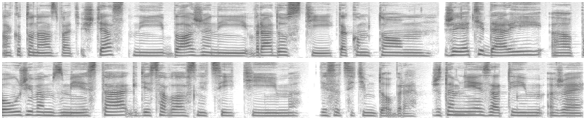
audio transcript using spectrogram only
ako to nazvať, šťastný, blažený, v radosti, v takom tom, že ja tie dary používam z miesta, kde sa vlastne cítim kde sa cítim dobre. Že tam nie je za tým, že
